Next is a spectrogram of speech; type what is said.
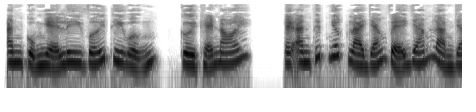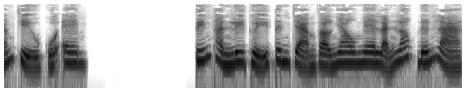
anh cũng nhẹ ly với Thi Uẩn, cười khẽ nói, cái anh thích nhất là dáng vẻ dám làm dám chịu của em. Tiếng thành ly thủy tinh chạm vào nhau nghe lạnh lót đến lạ,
